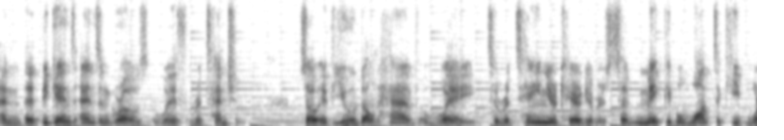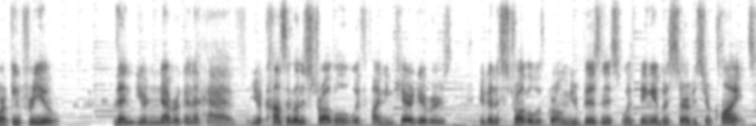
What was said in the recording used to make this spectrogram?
and it begins, ends, and grows with retention. So, if you don't have a way to retain your caregivers, to make people want to keep working for you, then you're never going to have, you're constantly going to struggle with finding caregivers. You're going to struggle with growing your business, with being able to service your clients.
